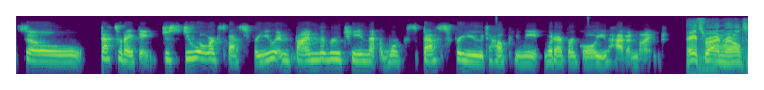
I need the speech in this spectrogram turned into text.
So that's what I think. Just do what works best for you and find the routine that works best for you to help you meet whatever goal you have in mind. Hey, it's Ryan Reynolds,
